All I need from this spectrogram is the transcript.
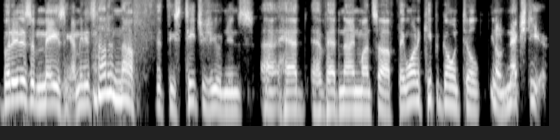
but it is amazing. I mean, it's not enough that these teachers unions uh, had have had nine months off. They want to keep it going till you know next year.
